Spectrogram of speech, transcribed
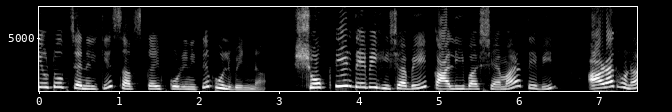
ইউটিউব চ্যানেলকে সাবস্ক্রাইব করে নিতে ভুলবেন না। শক্তির দেবী হিসাবে কালী বা শ্যামার দেবীর আরাধনা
